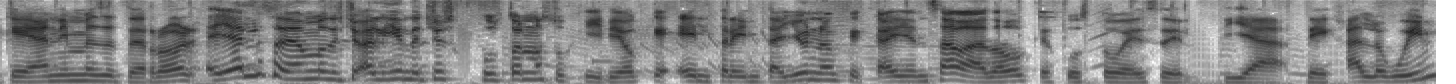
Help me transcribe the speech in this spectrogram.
que animes de terror. Eh, Ya les habíamos dicho, alguien de hecho justo nos sugirió que el 31 que cae en sábado, que justo es el día de Halloween,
